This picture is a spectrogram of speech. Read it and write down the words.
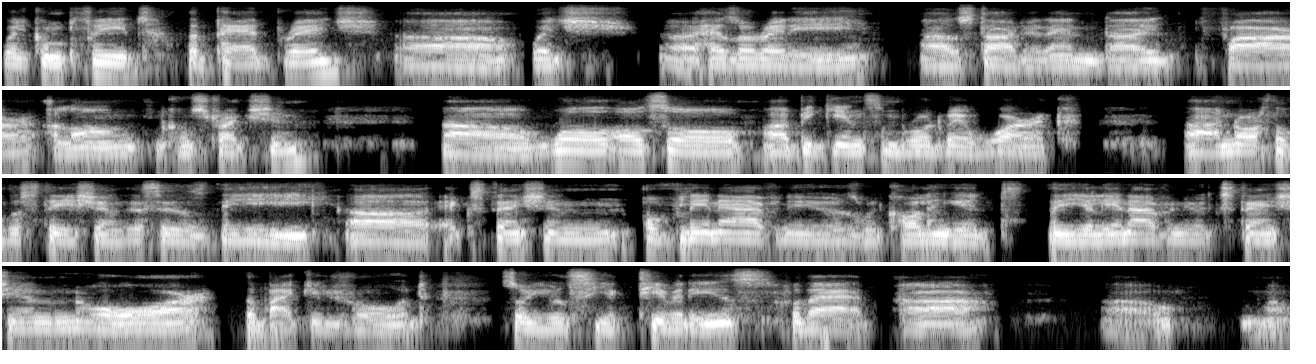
We'll complete the ped bridge, uh, which uh, has already uh, started and uh, far along in construction. we'll also begin some roadway work uh, north of the station. This is the uh, extension of Lynn Avenue, as we're calling it, the Lynn Avenue extension or the Bikeage Road. So you'll see activities for that uh, uh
